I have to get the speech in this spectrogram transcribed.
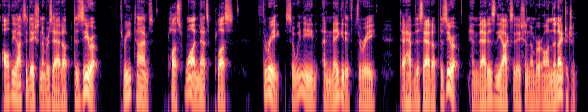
all the oxidation numbers add up to zero. 3 times plus 1, that's plus 3. So we need a negative 3 to have this add up to 0, and that is the oxidation number on the nitrogen.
